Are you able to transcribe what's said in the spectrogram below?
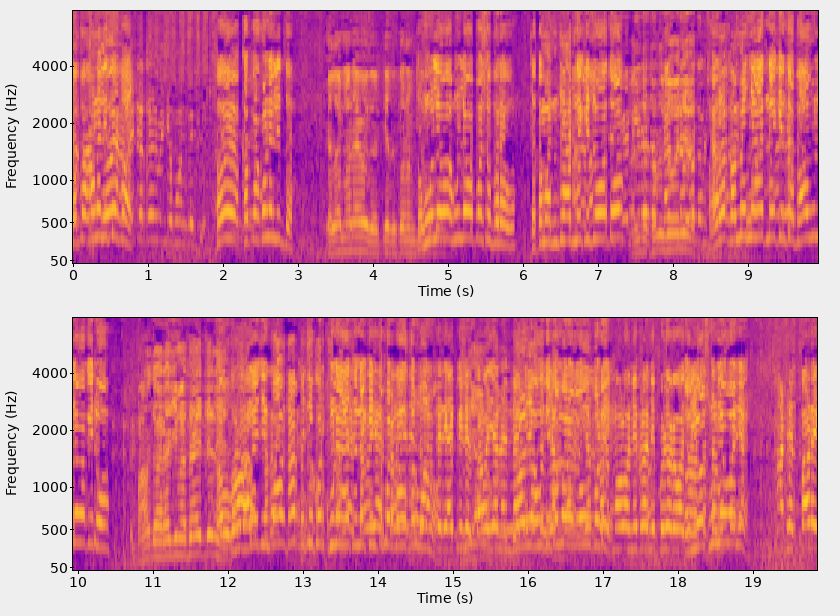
કપા કોણે લીધો ભાઈ? કપા કોને લીધો? પેલા મારે આવ્યો અત્યારે તો તો હું લેવા હું લેવા પાછો ભરાયો તો તમારે હાથ નાખી જોવો તો? અરે ગમે હાથ નાખીને તો ભાવ હું લેવા કીધો? ભાવ તો હરાજીમાં થાય તે હરાજીને ભાવ થાય બધી કોઈ ખૂણે હાથ નાખીને તમારે ભાવ કરવાનો? આપી છે તળિયાને નહીં. સુધી તમારે લેવું પડે. મોળો નીકળે ને પડ્યો રહેવા શું લેવા ને? માથે પાડે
